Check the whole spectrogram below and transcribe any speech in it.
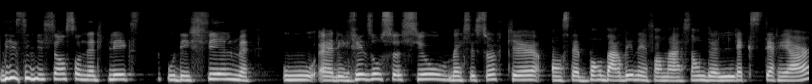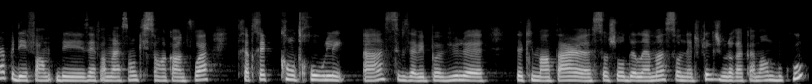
des émissions sur Netflix ou des films ou euh, les réseaux sociaux, ben c'est sûr qu'on se fait bombarder d'informations de l'extérieur, puis des, informations qui sont encore une fois très très contrôlées. Hein? Si vous n'avez pas vu le documentaire euh, Social Dilemma sur Netflix, je vous le recommande beaucoup.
